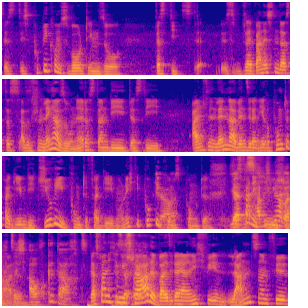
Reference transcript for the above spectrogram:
dass das Publikumsvoting so, dass die, seit wann ist denn das, das, also schon länger so, ne, dass dann die, dass die einzelnen Länder, wenn sie dann ihre Punkte vergeben, die Jurypunkte vergeben und nicht die Publikumspunkte. Ja, das, das habe ich mir schade. aber tatsächlich auch gedacht. Das fand ich irgendwie schade, weil sie da ja nicht für ihr Land, sondern für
